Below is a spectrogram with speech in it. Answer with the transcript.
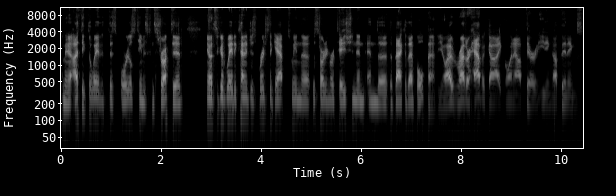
I mean, I think the way that this Orioles team is constructed, you know, it's a good way to kind of just bridge the gap between the, the starting rotation and, and the, the back of that bullpen. You know, I would rather have a guy going out there and eating up innings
